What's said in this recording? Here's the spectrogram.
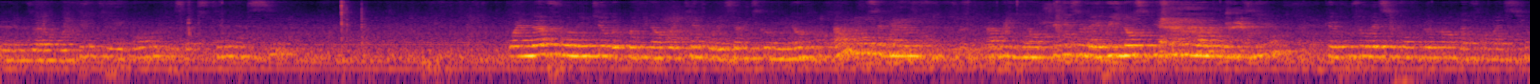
nous allons voter qui est contre, qui s'abstient, merci. Point 9, fourniture de produits d'entretien pour les services communaux. Ah non, c'est bien. Oui, non, je suis désolée. Oui, non, c'était simplement dire que vous aurez ce complément d'information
